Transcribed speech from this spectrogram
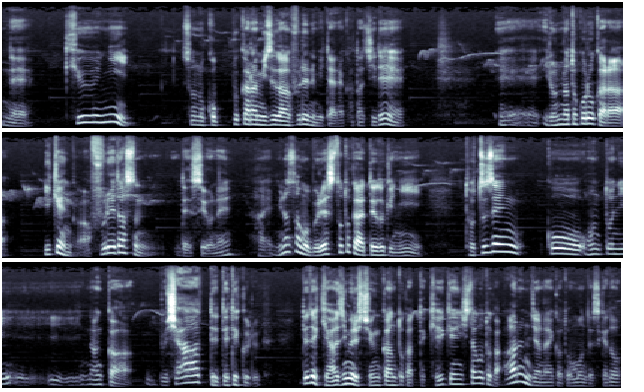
うね。急にそのコップから水が溢れるみたいな形で、えー、いろんなところから意見が溢れ出すんですよね。はい、皆さんもブレストとかやってる時に突然こう本当になんかブシャーって出てくる出てき始める瞬間とかって経験したことがあるんじゃないかと思うんですけど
